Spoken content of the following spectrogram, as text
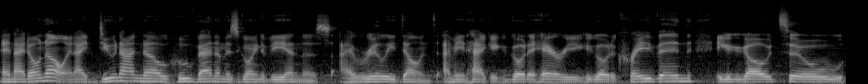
and I don't know, and I do not know who Venom is going to be in this. I really don't. I mean, heck, it could go to Harry, it could go to Kraven, it could go to.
